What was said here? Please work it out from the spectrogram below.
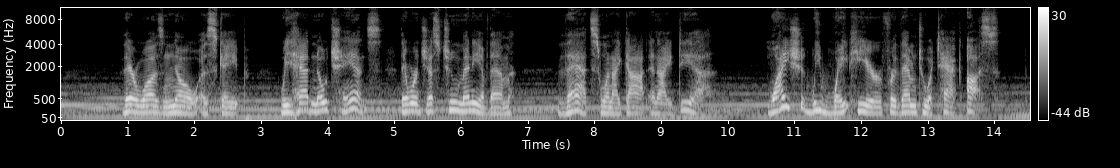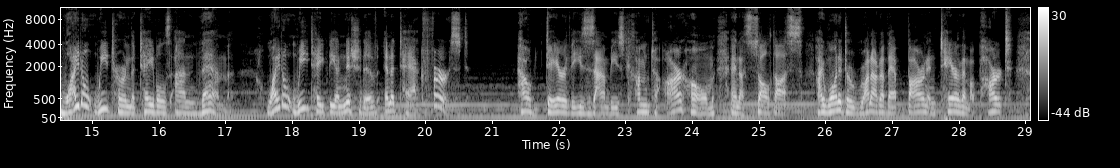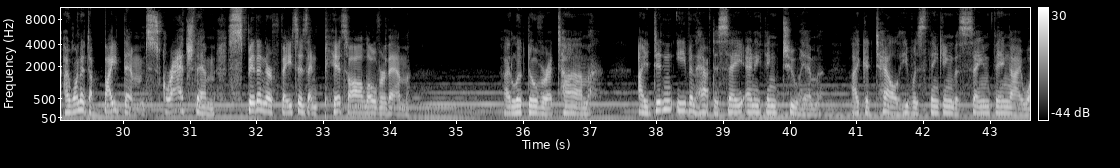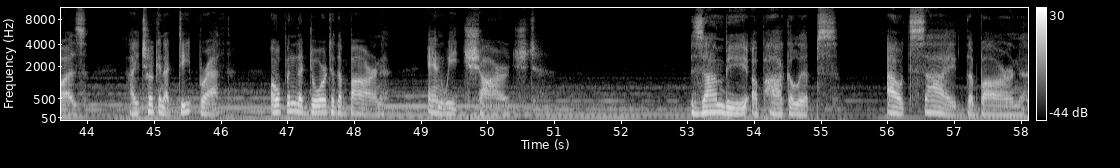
There was no escape. We had no chance. There were just too many of them. That's when I got an idea. Why should we wait here for them to attack us? Why don't we turn the tables on them? Why don't we take the initiative and attack first? How dare these zombies come to our home and assault us? I wanted to run out of that barn and tear them apart. I wanted to bite them, scratch them, spit in their faces, and piss all over them. I looked over at Tom. I didn't even have to say anything to him. I could tell he was thinking the same thing I was. I took in a deep breath, opened the door to the barn, and we charged. Zombie apocalypse outside the barn.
